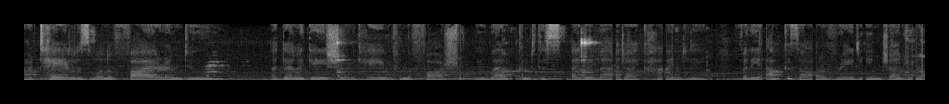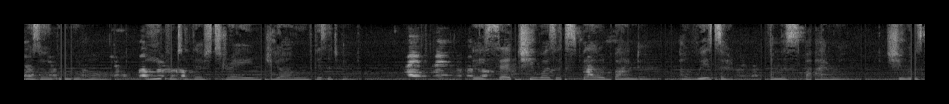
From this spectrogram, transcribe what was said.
Our tale is one of fire and doom. A delegation came from the far shore. We welcomed the spider magi kindly, for the Alcazar of Radiant Judgment was open to all, even to their strange young visitor. They said she was a spellbinder, a wizard from the spiral. She was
